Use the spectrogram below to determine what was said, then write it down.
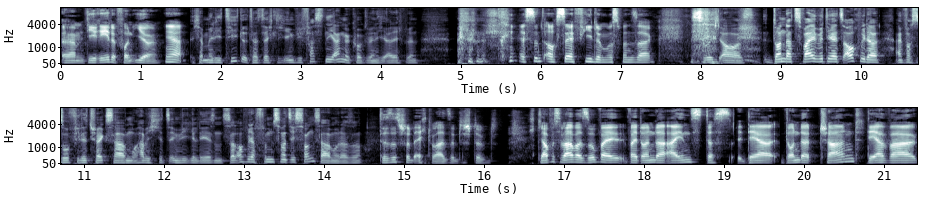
Ähm, die Rede von ihr. Ja. Ich habe mir die Titel tatsächlich irgendwie fast nie angeguckt, wenn ich ehrlich bin. es sind auch sehr viele, muss man sagen. Durchaus. Donda 2 wird ja jetzt auch wieder einfach so viele Tracks haben, habe ich jetzt irgendwie gelesen. Es soll auch wieder 25 Songs haben oder so. Das ist schon echt Wahnsinn, das stimmt. Ich glaube, es war aber so bei, bei Donda 1, dass der Donda Chant, der war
